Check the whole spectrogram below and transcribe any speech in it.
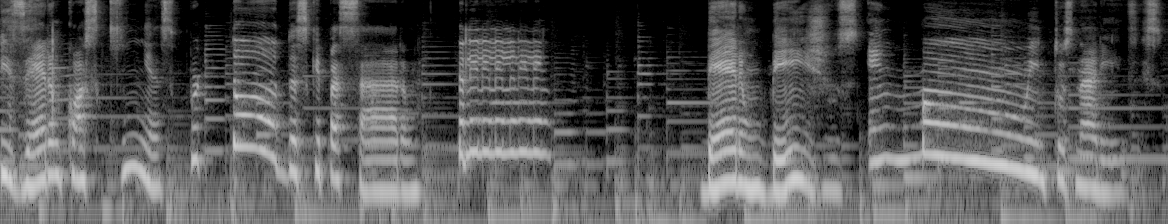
fizeram cosquinhas por todas que passaram. Deram beijos em muitos narizes.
